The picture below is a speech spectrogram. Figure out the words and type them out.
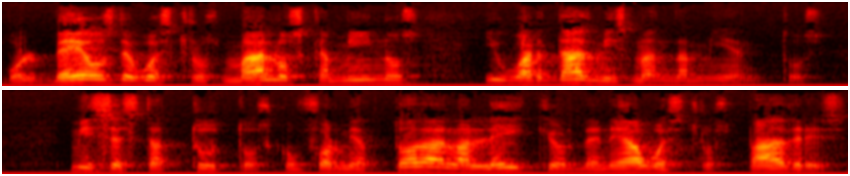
Volveos de vuestros malos caminos y guardad mis mandamientos, mis estatutos, conforme a toda la ley que ordené a vuestros padres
